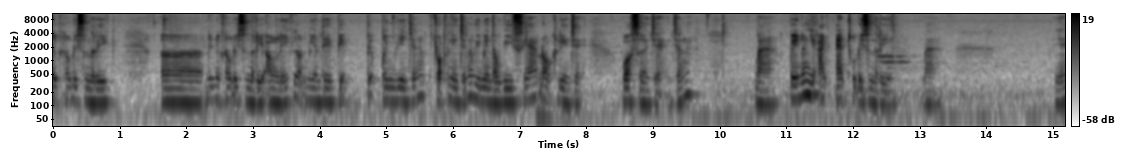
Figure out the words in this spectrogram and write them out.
នៅក្នុង dictionary អឺនៅក្នុង dictionary អង់គ្លេសគឺអត់មានទេពាក្យពាក្យពេញវាអញ្ចឹងជាប់គ្នាអញ្ចឹងវាមានតែ visa ដកឃ្លាអញ្ចឹង washer អញ្ចឹងអញ្ចឹងបាទពេលហ្នឹងយើងអាច add to dictionary បាទយេ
